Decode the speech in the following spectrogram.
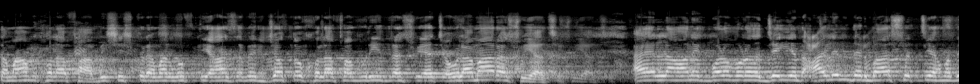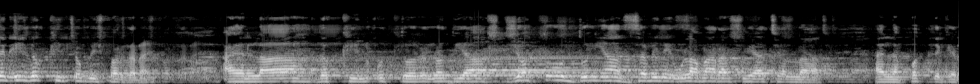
তাম খোলাফা, বিশেষ করে আমার মুফতি আজমের যত খোলাফা মুরিদরা শুয়ে আছে, ওলামারা শুয়ে আছে। আল্লাহ, অনেক বড় বড় জৈয়দ আলেমদের বাস হচ্ছে আমাদের এই দক্ষিণ চব্বিশ পরগনায়। আল্লাহ, দক্ষিণ, উত্তর, নদিয়া, যত দুনিয়া জমিনে ওলামারা শুয়ে আছে আল্লাহ। আল্লাহ প্রত্যেকের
